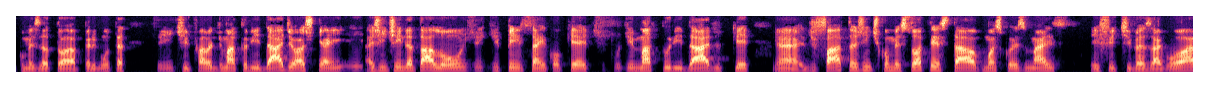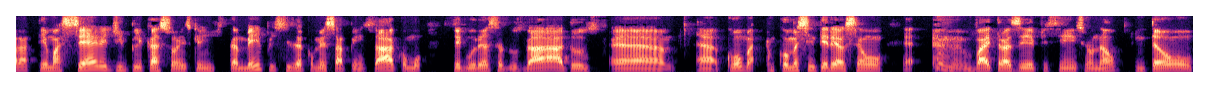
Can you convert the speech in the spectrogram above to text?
começo da tua pergunta, a gente fala de maturidade, eu acho que aí a gente ainda está longe de pensar em qualquer tipo de maturidade, porque é, de fato a gente começou a testar algumas coisas mais efetivas agora, tem uma série de implicações que a gente também precisa começar a pensar, como segurança dos dados, é, é, como, como essa interação é, vai trazer eficiência ou não. Então,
